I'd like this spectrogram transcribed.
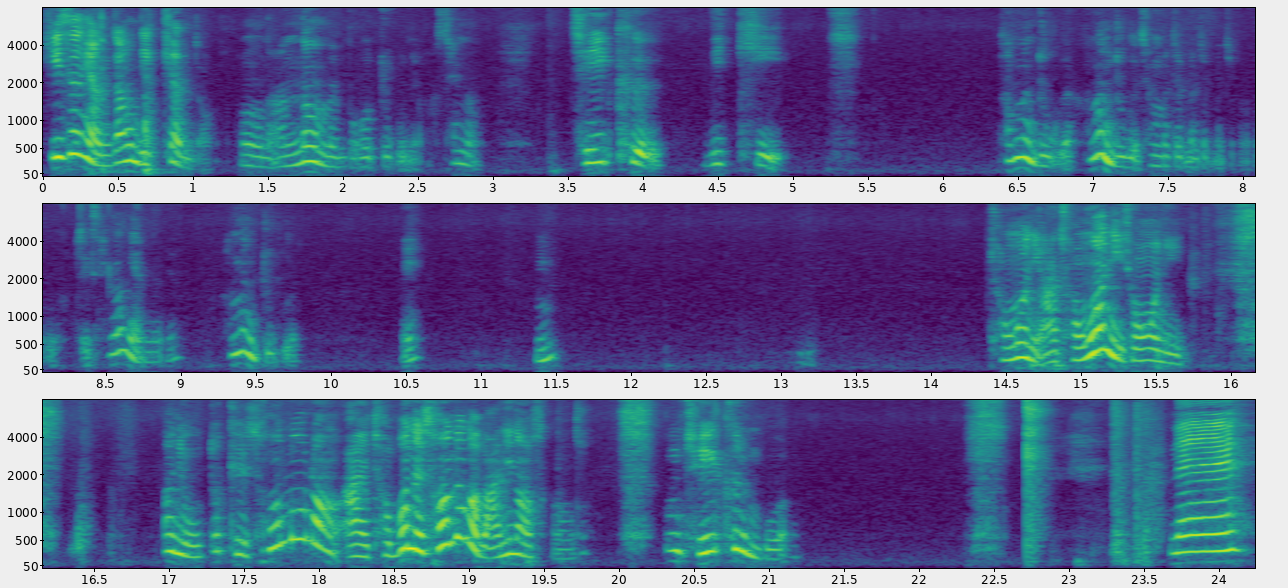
희승이 한 장, 니키 한 장. 어, 안 나온 멤버가 누구냐? 세 명. 제이크, 니키. 한 명 누구야? 한 명 누구야? 잠만 잠만 잠만 잠만. 갑자기 생각이 안 나네. 한 명 누구야? 에? 응? 정원이. 아 정원이 정원이. 아니 어떻게 선우랑 아니 저번에 선우가 많이 나왔어 그런가? 그럼 제이크는 뭐야? 네.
